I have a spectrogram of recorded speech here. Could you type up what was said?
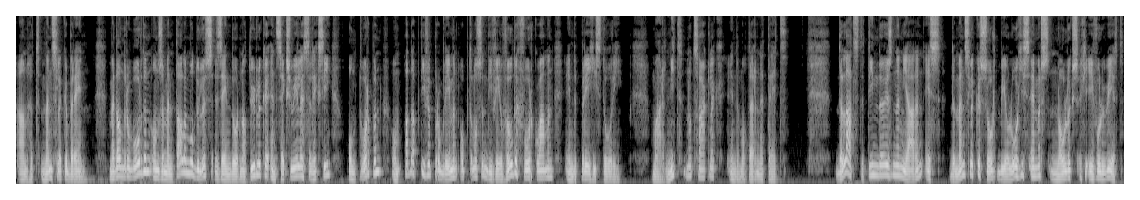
aan het menselijke brein. Met andere woorden, onze mentale modules zijn door natuurlijke en seksuele selectie ontworpen om adaptieve problemen op te lossen die veelvuldig voorkwamen in de prehistorie, maar niet noodzakelijk in de moderne tijd. De laatste tienduizenden jaren is de menselijke soort biologisch immers nauwelijks geëvolueerd,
